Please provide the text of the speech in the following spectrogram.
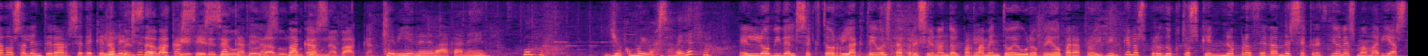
al enterarse de que la Yo leche de vaca que se eres de saca otro de las lado, no de vacas. una vaca. Que viene de vaca, nen. Uf, ¿Yo cómo iba a saberlo? El lobby del sector lácteo está presionando al Parlamento Europeo para prohibir que los productos que no procedan de secreciones mamarias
